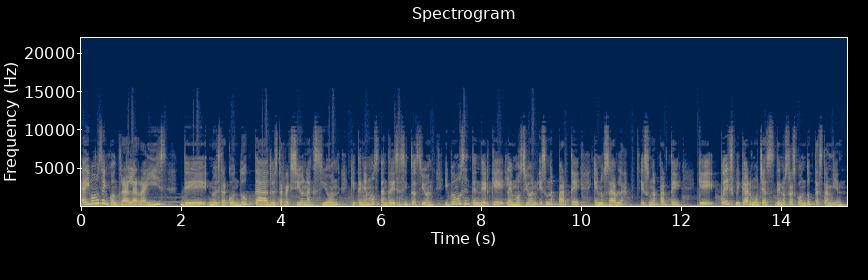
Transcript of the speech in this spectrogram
Ahí vamos a encontrar la raíz de nuestra conducta, nuestra reacción, acción que tenemos ante esa situación y podemos entender que la emoción es una parte que nos habla, es una parte que puede explicar muchas de nuestras conductas también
